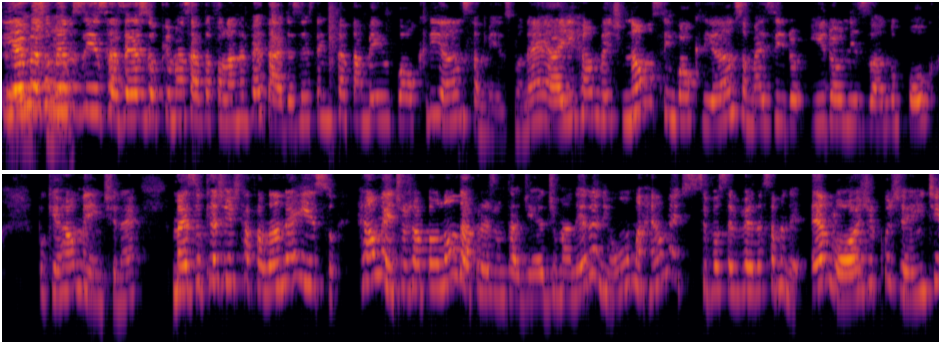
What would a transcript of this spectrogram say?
e é, é mais ou menos isso. Às vezes o que o Marcelo tá falando é verdade. Às vezes tem que tratar meio igual criança mesmo, né? Aí realmente, não assim igual criança, mas ironizando um pouco, porque realmente, né? Mas o que a gente tá falando é isso. Realmente, o Japão não dá para juntar dinheiro de maneira nenhuma, realmente, se você viver dessa maneira. É lógico, gente,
